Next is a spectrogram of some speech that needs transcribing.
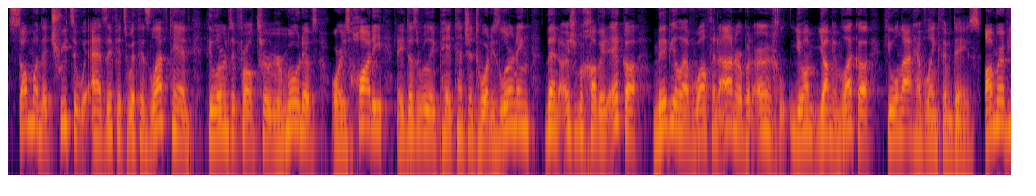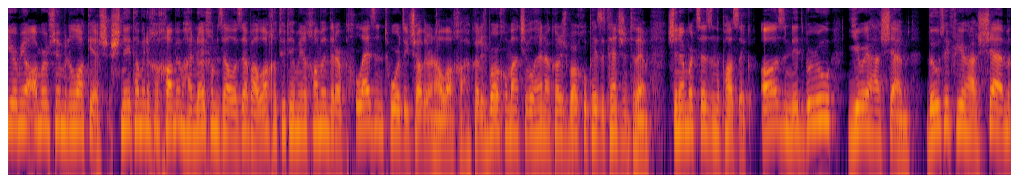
someone that treats it as if it's with his left hand, he learns it for ulterior motives, or he's haughty and he doesn't really pay attention to what he's learning, then Eka, maybe he'll have wealth and honor, but yamim leka, he will not have length of days. Amrav Yirmiyah, Amrav Shem ben Lakish, Shnei Talmid Chachamim, Hanoichem Zelazeb, Halacha, Tu Tamid that are pleasant towards each other in halacha. Hakadosh Baruch Hu Hakadosh Baruch Hu pays attention to them. Shenemar says in the pasuk, "Az nidbaru yirei Hashem." Those who fear Hashem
